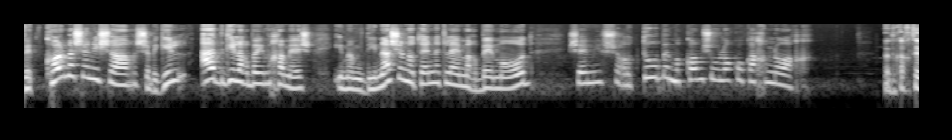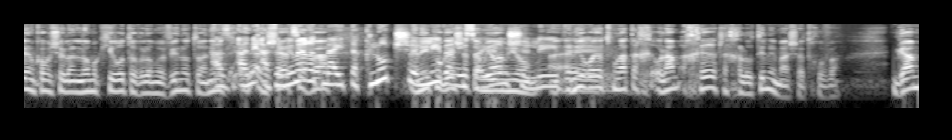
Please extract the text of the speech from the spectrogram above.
וכל מה שנשאר, שבגיל, עד גיל 45, עם המדינה שנותנת להם הרבה מאוד, שהם ישרתו במקום שהוא לא כל כך נוח. לקחתי למקום שלו, אני לא מכיר אותו ולא מבין אותו. אני אז מכיר- אני, אז אני אומרת, הצבא, מההיתקלות אני שלי והניסיון. שלי... אני ו- רואה תמונת עולם אחרת לחלוטין ממה שאת חווה. גם,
